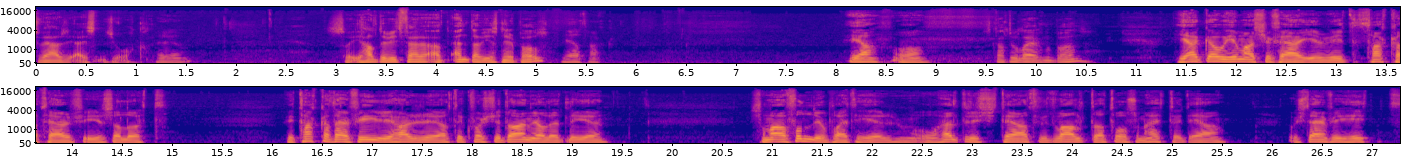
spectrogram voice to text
svær i eisen til okkon. Ja. Så jeg halte vidt færre at enda vi er snir, Paul. Ja, takk. Ja, og... Skal du leie noen bønn? Jeg gav himmelske fæger, vi takka her for jeg så løtt. Vi takka her for jeg herre, at det kvarste Daniel et lige, som har funnet på et her, og helt ikke til at vi valgte at hva som hette det, og i stedet for hit.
